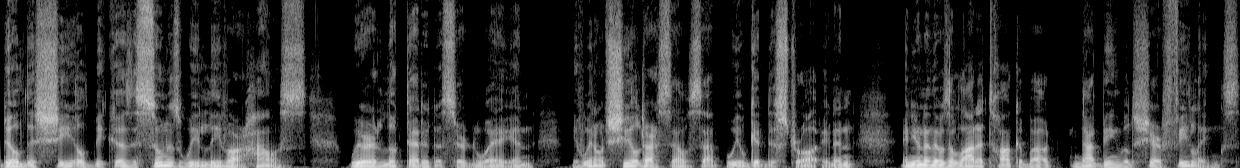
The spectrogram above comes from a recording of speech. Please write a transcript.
build this shield because as soon as we leave our house, we're looked at in a certain way. And if we don't shield ourselves up, we'll get destroyed. And and you know, there was a lot of talk about not being able to share feelings.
